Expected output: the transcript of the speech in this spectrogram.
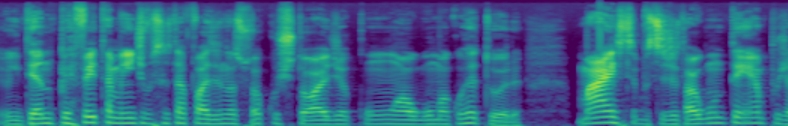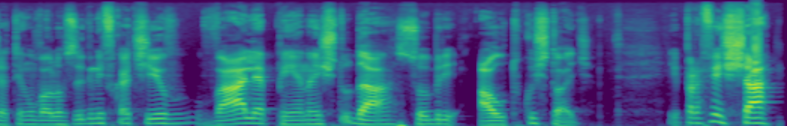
eu entendo perfeitamente você está fazendo a sua custódia com alguma corretora. Mas se você já está há algum tempo, já tem um valor significativo, vale a pena estudar sobre autocustódia. E para fechar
